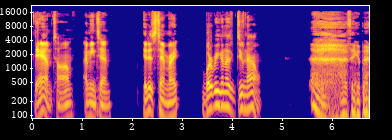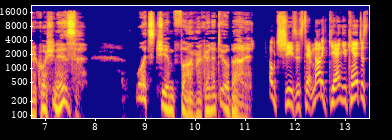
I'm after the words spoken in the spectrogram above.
Damn, Tom. I mean, Tim. It is Tim, right? What are we gonna do now? I think a better question is what's Jim Farmer gonna do about it? oh, Jesus, Tim. Not again. You can't just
